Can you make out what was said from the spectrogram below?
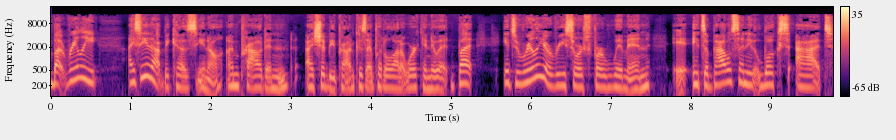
But really, I say that because, you know, I'm proud and I should be proud because I put a lot of work into it. But it's really a resource for women. It's a Bible study that looks at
